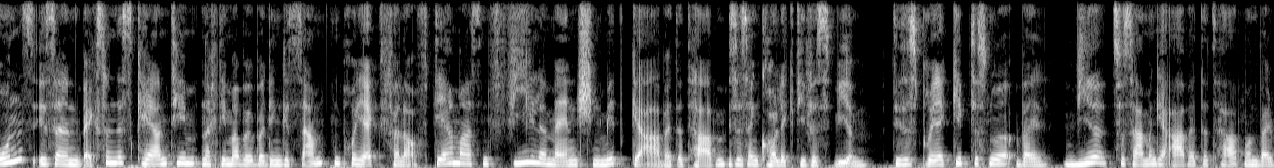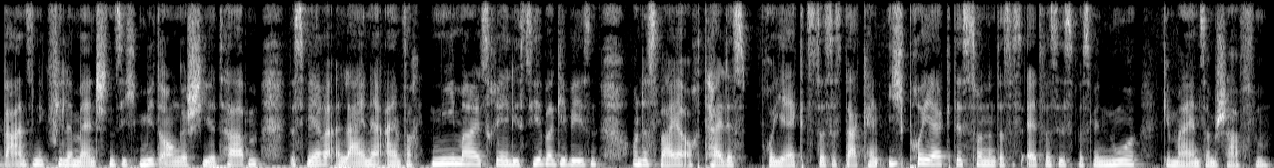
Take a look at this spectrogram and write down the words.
Uns ist ein wechselndes Kernteam, nachdem aber über den gesamten Projektverlauf dermaßen viele Menschen mitgearbeitet haben, ist es ein kollektives Wir. Dieses Projekt gibt es nur, weil wir zusammengearbeitet haben und weil wahnsinnig viele Menschen sich mit engagiert haben. Das wäre alleine einfach niemals realisierbar gewesen. Und das war ja auch Teil des Projekts, dass es da kein Ich-Projekt ist, sondern dass es etwas ist, was wir nur gemeinsam schaffen.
